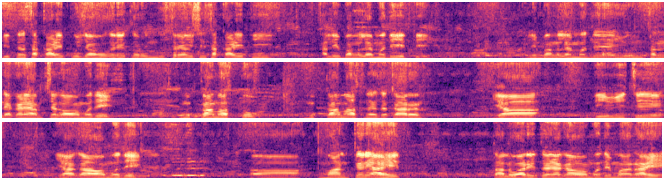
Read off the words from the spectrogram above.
तिथं सकाळी पूजा वगैरे करून दुसऱ्या दिवशी सकाळी ती खाली बंगल्यामध्ये येते. आणि बंगल्यामध्ये येऊन संध्याकाळी आमच्या गावामध्ये मुक्काम असतो. मुक्काम असण्याचं कारण या देवीचे या गावामध्ये मानकरी आहेत. तलवारीचा या गावामध्ये मान आहे.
